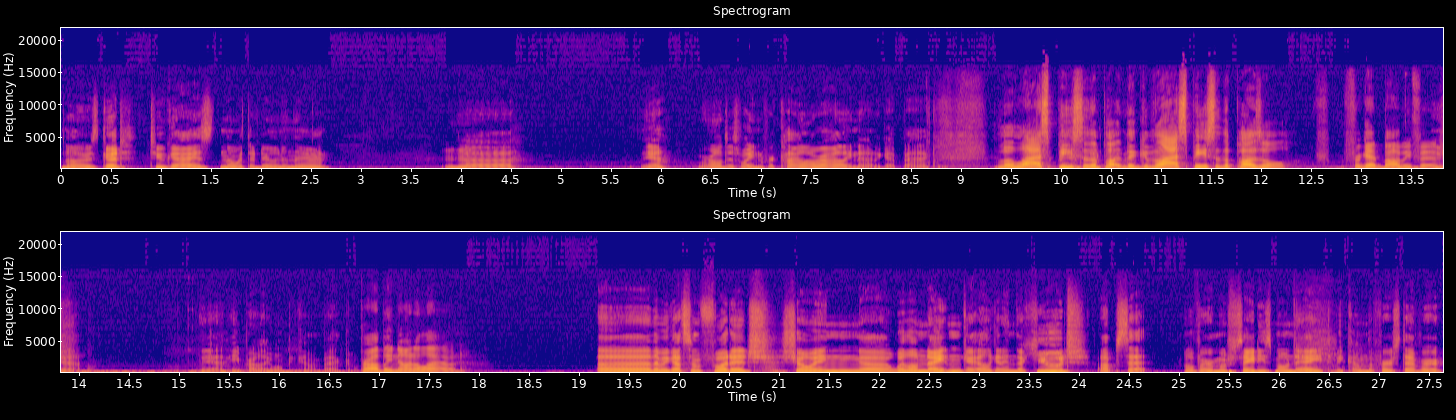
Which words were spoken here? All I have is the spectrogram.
no, it was good. Two guys know what they're doing in there. Mm-hmm. Uh, yeah, we're all just waiting for Kyle O'Reilly now to get back. The last piece of the pu- the last piece of the puzzle. Forget Bobby Fish. Yeah, yeah, he probably won't be coming back. Probably not allowed. Uh, then we got some footage showing uh, Willow Nightingale getting the huge upset over Mercedes Moné to become the first ever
